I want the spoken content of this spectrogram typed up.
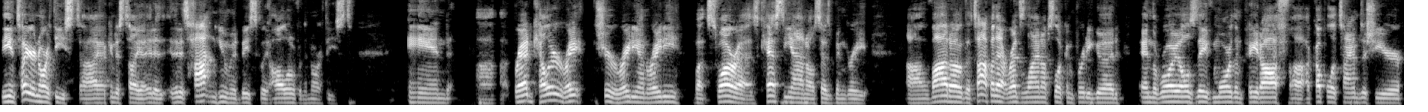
The entire Northeast, uh, I can just tell you, it is, it is hot and humid basically all over the Northeast. And uh, Brad Keller, right? Sure, righty on righty, but Suarez, Castellanos has been great. Uh, Votto, the top of that Reds lineup's looking pretty good. And the Royals, they've more than paid off uh, a couple of times this year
